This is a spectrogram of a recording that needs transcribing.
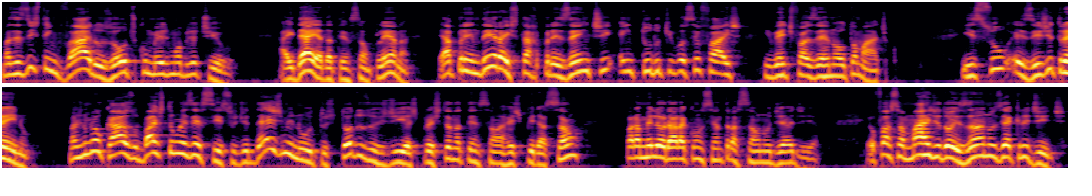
mas existem vários outros com o mesmo objetivo. A ideia da atenção plena é aprender a estar presente em tudo que você faz, em vez de fazer no automático. Isso exige treino, mas no meu caso, basta um exercício de 10 minutos todos os dias prestando atenção à respiração para melhorar a concentração no dia a dia. Eu faço há mais de dois anos e acredite,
